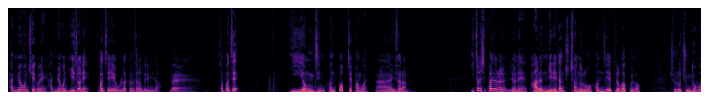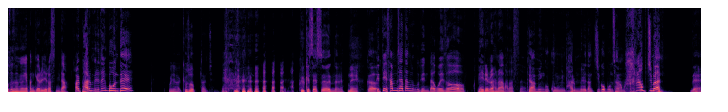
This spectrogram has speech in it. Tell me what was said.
한 명은 최근에, 한 명은 예전에 화제에 올랐던 사람들입니다. 네. 첫 번째, 이영진 헌법재판관. 아, 이 사람. 2018년에 바른미래당 추천으로 헌재에 들어갔고요. 주로 중도보수 성향의 판결을 내렸습니다. 아니, 바른미래당이 뭔데? 뭐냐, 교섭단체. 그렇게 셌어요, 옛날에. 네. 그니까, 그때 3, 4당 정도 된다고 해서 배려를 하나 받았어요. 대한민국 국민 바른미래당 찍어본 사람 하나 없지만, 네.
